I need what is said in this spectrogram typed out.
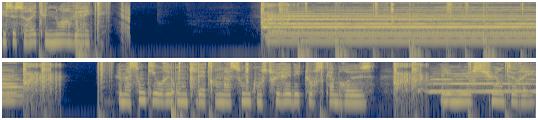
et ce serait une noire vérité. Le maçon qui aurait honte d'être un maçon construirait des tours scabreuses, et les murs suinteraient,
